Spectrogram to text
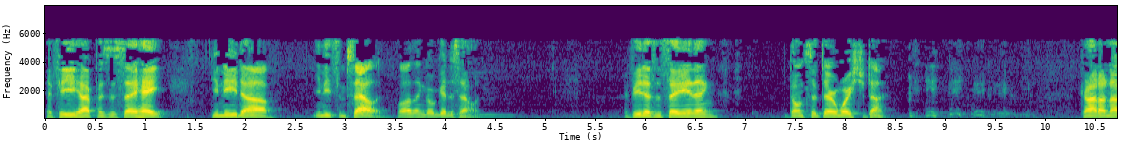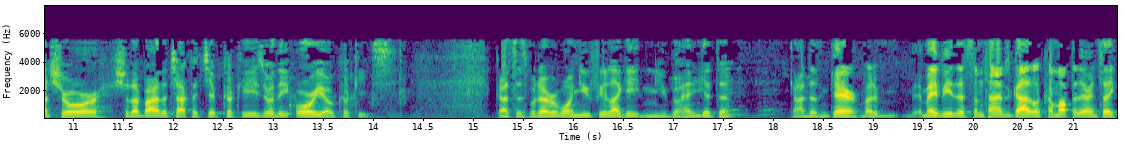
If He happens to say, "Hey, you need uh, you need some salad," well, then go get a salad. If He doesn't say anything, don't sit there and waste your time. God, I'm not sure. Should I buy the chocolate chip cookies or the Oreo cookies? God says, whatever one you feel like eating, you go ahead and get them. God doesn't care. But it may be that sometimes God will come up there and say,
